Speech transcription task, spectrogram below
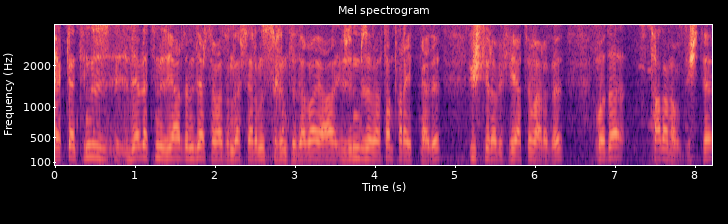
Beklentimiz devletimiz yardım ederse vatandaşlarımız sıkıntıda bayağı üzümümüze zaten para etmedi. 3 lira bir fiyatı vardı. O da talan oldu işte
